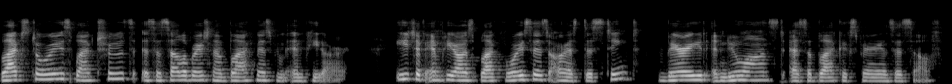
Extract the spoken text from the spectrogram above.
Black Stories, Black Truths is a celebration of Blackness from NPR. Each of NPR's Black voices are as distinct, varied, and nuanced as the Black experience itself.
